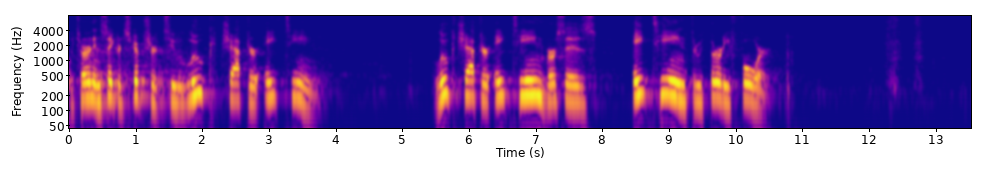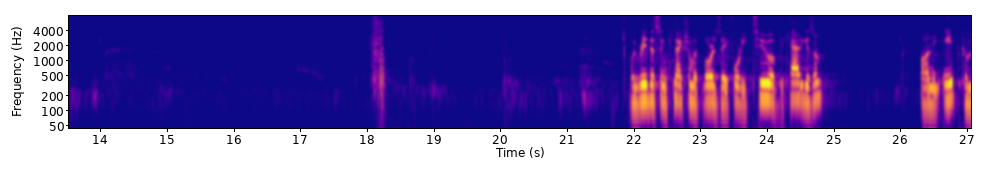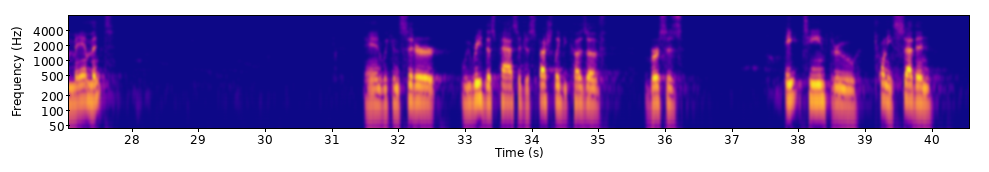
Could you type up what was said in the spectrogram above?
We turn in sacred scripture to Luke chapter 18. Luke chapter 18, verses 18 through 34. We read this in connection with Lord's Day 42 of the Catechism on the eighth commandment. And we consider, we read this passage especially because of verses 18 through 27,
